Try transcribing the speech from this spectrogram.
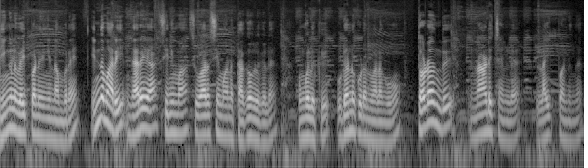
நீங்களும் வெயிட் பண்ணுவீங்கன்னு நம்புகிறேன் இந்த மாதிரி நிறையா சினிமா சுவாரஸ்யமான தகவல்களை உங்களுக்கு உடனுக்குடன் வழங்குவோம். தொடர்ந்து நாடி சேனலை லைக் பண்ணுங்கள்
